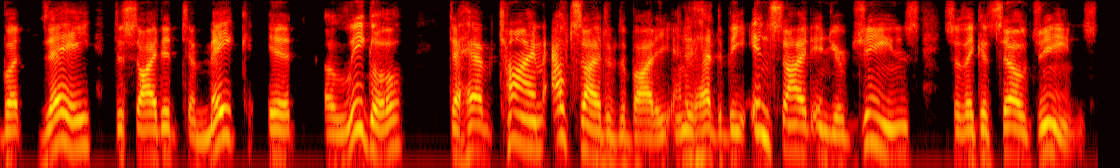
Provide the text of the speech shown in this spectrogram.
but they decided to make it illegal to have time outside of the body and it had to be inside in your genes so they could sell genes.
